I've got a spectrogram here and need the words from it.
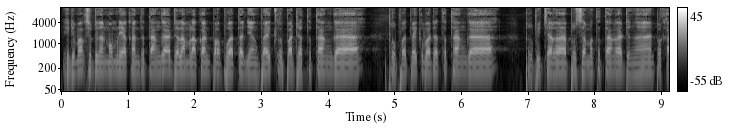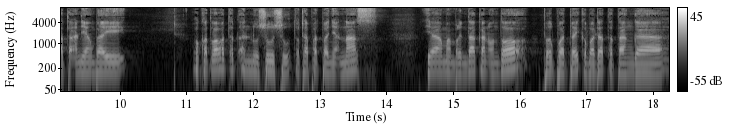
yang dimaksud dengan memuliakan tetangga adalah melakukan perbuatan yang baik kepada tetangga, berbuat baik kepada tetangga, berbicara bersama tetangga dengan perkataan yang baik. Wakat wakat an-nususu terdapat banyak nas yang memerintahkan untuk berbuat baik kepada tetangga.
